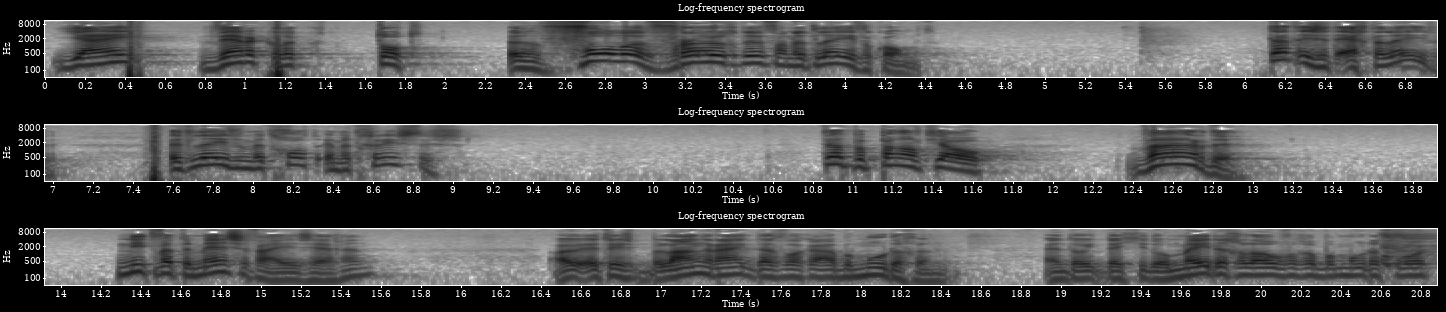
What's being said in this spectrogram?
Jij werkelijk tot een volle vreugde van het leven komt. Dat is het echte leven. Het leven met God en met Christus. Dat bepaalt jouw waarde. Niet wat de mensen van je zeggen. Oh, het is belangrijk dat we elkaar bemoedigen. En dat je door medegelovigen bemoedigd wordt.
